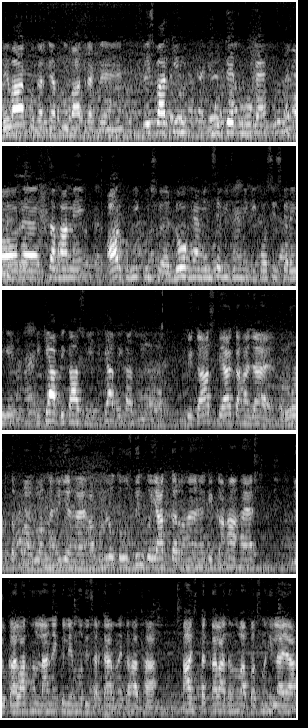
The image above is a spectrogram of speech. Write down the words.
बेबाक होकर के अपनी बात रख रहे हैं। तो इस बार किन मुद्दे तो हो गए और सभा में और भी कुछ लोग हैं, हम इनसे भी जुड़ने की कोशिश करेंगे कि क्या विकास हुई है, क्या विकास हुई है। विकास क्या कहा जाए? रोड तो प्रॉब्लम नहीं ये है। अब हम लोग तो उस दिन को याद कर रहे हैं कि कहाँ है जो काला धन लाने के लिए मोदी सरकार ने कहा था। आज तक काला धन वापस नहीं लाया।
